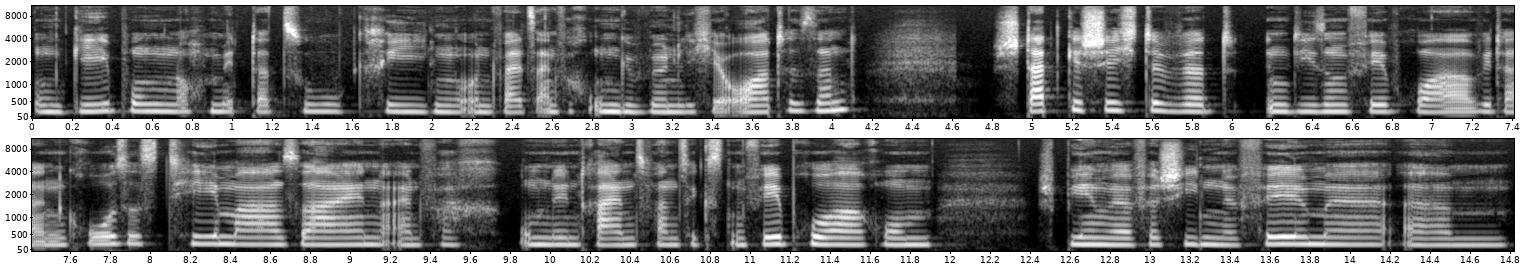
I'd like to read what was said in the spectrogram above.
Umgebung noch mit dazu kriegen und weil es einfach ungewöhnliche Orte sind. Stadtgeschichte wird in diesem Februar wieder ein großes Thema sein. Einfach um den 23. Februar rum spielen wir verschiedene Filme ähm,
